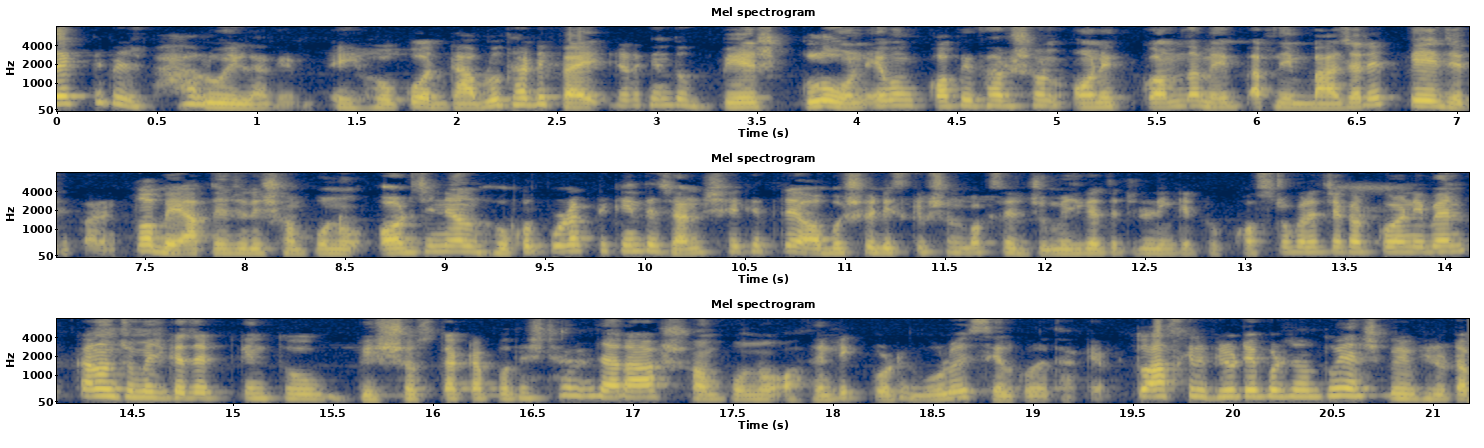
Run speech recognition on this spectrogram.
দেখতে বেশ ভালোই লাগে। এই হোকো ডাব্লু থার্টি ফাইভ এটা কিন্তু বেশ ক্লোন এবং কপি ভার্সন অনেক কম দামে আপনি বাজারে পেয়ে যেতে পারেন। তবে আপনি যদি সম্পূর্ণ অরিজিনাল হোকোর প্রোডাক্ট কিনতে চান, সেক্ষেত্রে অবশ্যই ডিসক্রিপশন বক্সের জুমিজ গ্যাজেটের লিঙ্ক একটু কষ্ট করে চেক আউট করে নেবেন। কারণ জুমিজ গ্যাজেট কিন্তু বিশ্বস্ত একটা প্রতিষ্ঠান যারা সম্পূর্ণ অথেন্টিক প্রোডাক্টগুলোই সেল করে থাকে। তো আজকের ভিডিওটা পর্যন্তই। আশা করি ভিডিওটা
